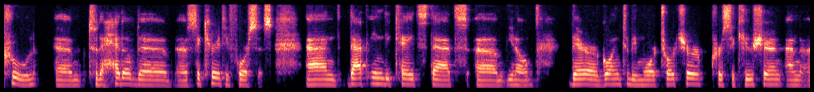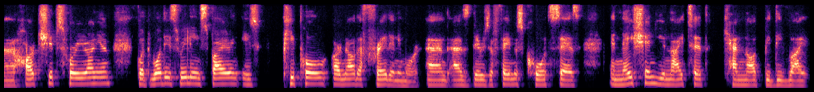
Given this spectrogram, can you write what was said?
cruel um, to the head of the uh, security forces and that indicates that um, you know there are going to be more torture, persecution, and uh, hardships for Iranian. But what is really inspiring is people are not afraid anymore. And as there's a famous quote says, a nation united cannot be divided.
